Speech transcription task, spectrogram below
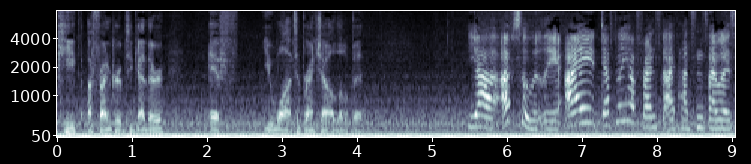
keep a friend group together if you want to branch out a little bit. Yeah, absolutely. I definitely have friends that I've had since I was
